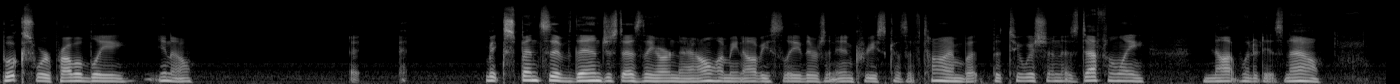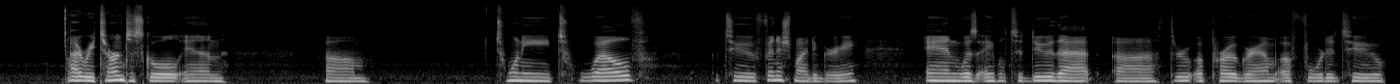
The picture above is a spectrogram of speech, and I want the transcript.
books were probably, you know, expensive then just as they are now. I mean, obviously there's an increase because of time, but the tuition is definitely not what it is now. I returned to school in um, 2012 to finish my degree and was able to do that uh, through a program afforded to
